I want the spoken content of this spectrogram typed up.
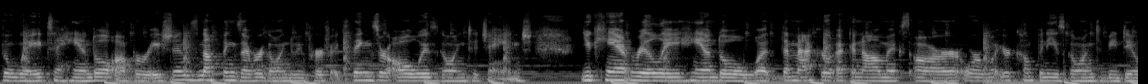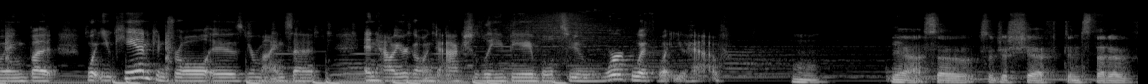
the way to handle operations. Nothing's ever going to be perfect, things are always going to change. You can't really handle what the macroeconomics are or what your company is going to be doing, but what you can control is your mindset and how you're going to actually be able to work with what you have. Hmm. Yeah, so so just shift instead of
